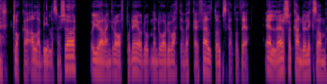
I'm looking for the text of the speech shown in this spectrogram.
klocka alla bilar som kör och göra en graf på det. Och då, men då har du varit en vecka i fält och uppskattat det. Eller så kan du liksom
